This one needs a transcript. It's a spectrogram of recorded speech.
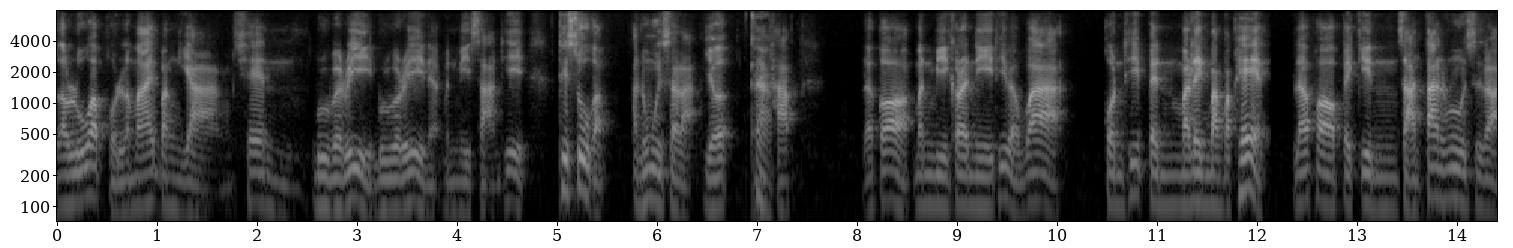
เรารู้ว่าผลไม้บางอย่าง เช่นบลูเบอรี่บลูเบอรี่เนี่ยมันมีสารที่ที่สู้กับอนุมูลอิสระเยอะนะครับ แล้วก็มันมีกรณีที่แบบว่า คนที่เป็นมะเร็งบางประเภท แล้วพอไปกินสารต้านอนุมูลอิสระ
